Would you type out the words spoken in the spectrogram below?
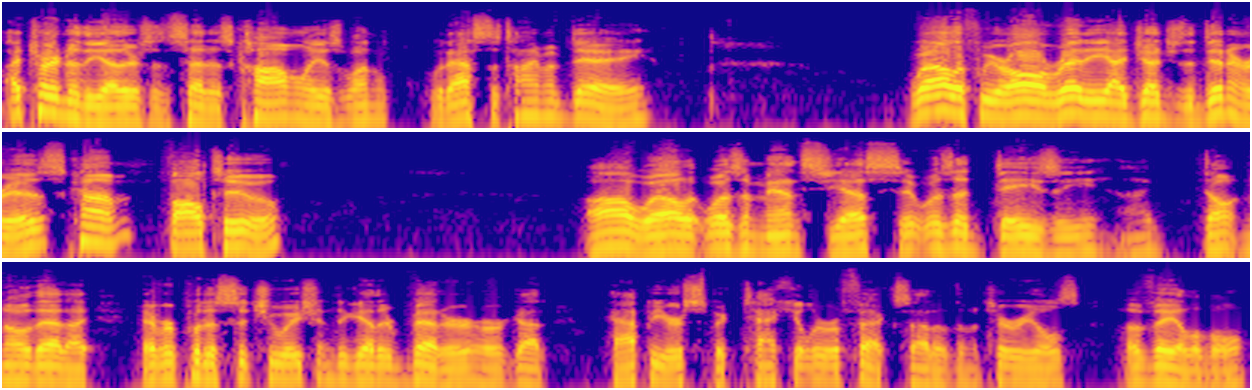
I turned to the others and said as calmly as one would ask the time of day, Well, if we are all ready, I judge the dinner is. Come, fall to. Oh, well, it was immense. Yes, it was a daisy. I don't know that I ever put a situation together better or got happier spectacular effects out of the materials available.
